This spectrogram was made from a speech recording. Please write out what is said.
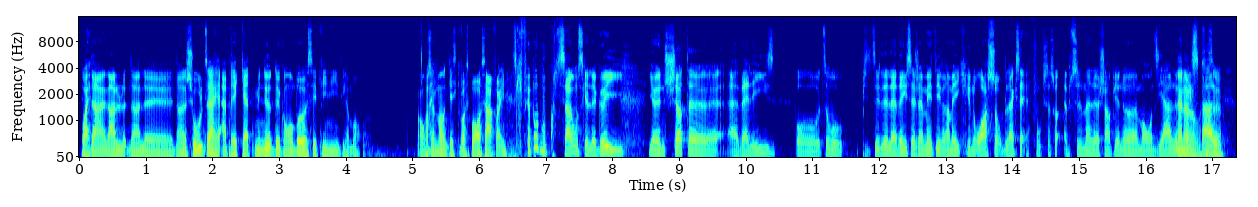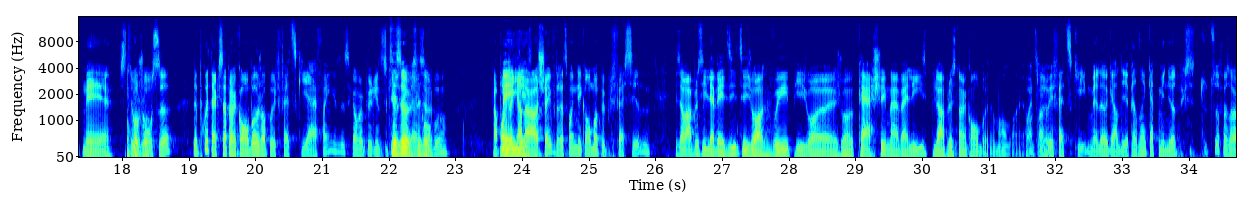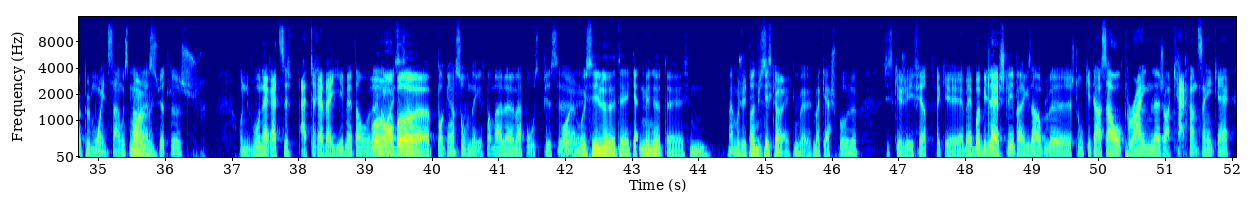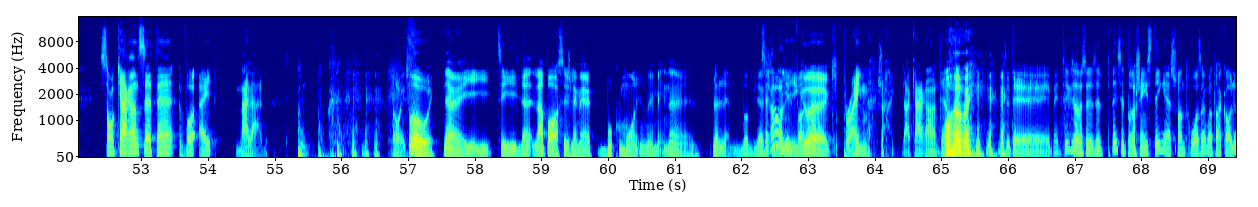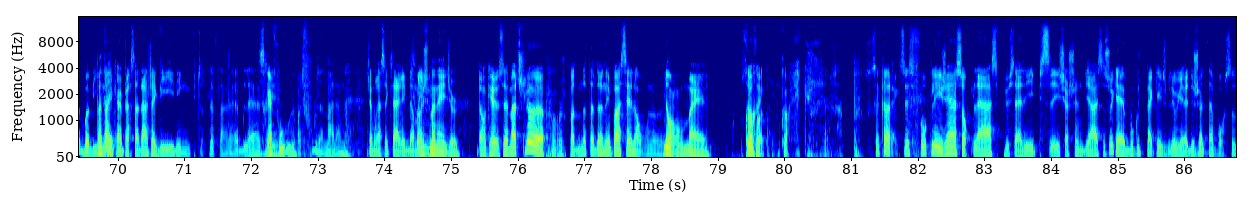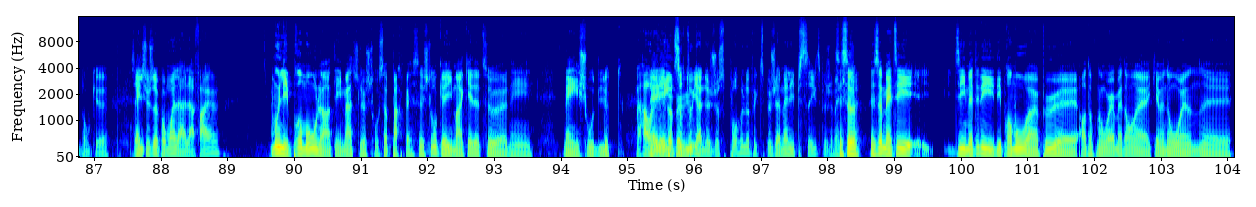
Ouais. dans, dans le, dans, le, dans le show. Après 4 minutes de combat, c'est fini. T'es comme, bon, on Ouais. se demande qu'est-ce qui va se passer à la fin. Ce qui fait pas beaucoup de sens, que le gars, il, il a une shot euh, à valise. Pour, au- puis tu sais, la valise, ça n'a jamais été vraiment écrit noir sur blanc. Il faut que ce soit absolument le championnat mondial Non, non, non, principal. mais c'est toujours ça. Là, pourquoi tu acceptes un combat, genre pour être fatigué à la fin? C'est comme un peu ridicule. C'est ça, c'est ça. pas Mais te il- garder en chef, faudrait-tu prendre des combats un peu plus faciles? Ça, en plus, il l'avait dit, tu sais, je vais arriver, puis je vais, je vais cacher ma valise. Puis là, en plus, c'est un combat. Bon, ouais, tu vas arriver fatigué, mais là, regarde, il a perdu en 4 minutes. puis tout ça faisait un peu moins de sens par Ouais, la suite. Là, je- Au niveau narratif, à travailler, mettons. Le Ouais, combat, c'est euh, pas grand souvenir. C'est pas mal euh, ma pause piste. euh, Ouais, moi aussi, là, 4 minutes, c'est une ben, moi, j'ai piste correcte. Ben, je me cache pas, là. C'est ce que j'ai fait. Fait que, ben, Bobby Lashley, par exemple, je trouve qu'il est en son prime, là, genre 45 ans. Son 47 ans va être malade. Fou. Ouais, sais, l'an- L'an passé, je l'aimais beaucoup moins, mais maintenant, euh, l'aime. Bobby C'est rare les le gars euh, qui prime genre, dans 40 ans. Ouais, ouais. Tu sais, t'es- ben, Peut-être c'est le prochain Sting à 63 ans va être encore là. Bobby, là, Peut-être. avec un personnage avec des lignes puis tout le flanc euh, blanc. Ce serait fou. Ça va être fou, ça malade. J'aimerais ça que ça arrive demain. manager. Donc, euh, ce match-là, j'ai pas de note à donner, pas assez long. là. Non, mais correct. correct. C'est correct. Il faut que les gens sur place puissent aller épicer, chercher une bière. C'est sûr qu'il y avait beaucoup de packages vidéo, il y avait déjà le temps pour ça. Donc, euh, ça excuse pour moi la- l'affaire. Moi, les promos là, entre les matchs, là, je trouve ça parfait. Ça, Je trouve qu'il manquait de ça euh, dans, les- dans les shows de lutte. Mais All les pay-per-view. surtout, il y en a juste pas. Là, fait que tu peux jamais peux jamais C'est ça, c'est ça, mais tu sais, ils mettaient des, des promos un peu euh, out of nowhere, mettons euh, Kevin Owen, euh,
